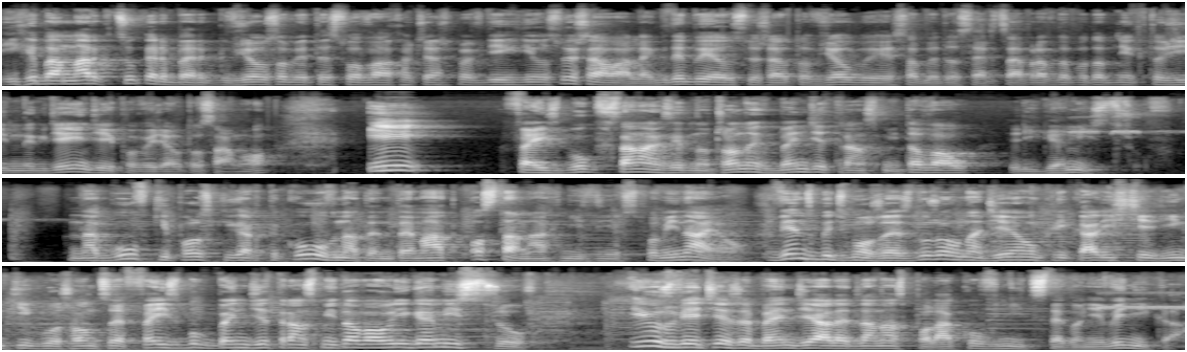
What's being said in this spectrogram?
I chyba Mark Zuckerberg wziął sobie te słowa, chociaż pewnie ich nie usłyszał, ale gdyby je usłyszał, to wziąłby je sobie do serca. Prawdopodobnie ktoś inny gdzie indziej powiedział to samo. I Facebook w Stanach Zjednoczonych będzie transmitował Ligę Mistrzów. Nagłówki polskich artykułów na ten temat o Stanach nic nie wspominają, więc być może z dużą nadzieją klikaliście linki głoszące Facebook będzie transmitował Ligę Mistrzów. I już wiecie, że będzie, ale dla nas Polaków nic z tego nie wynika.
